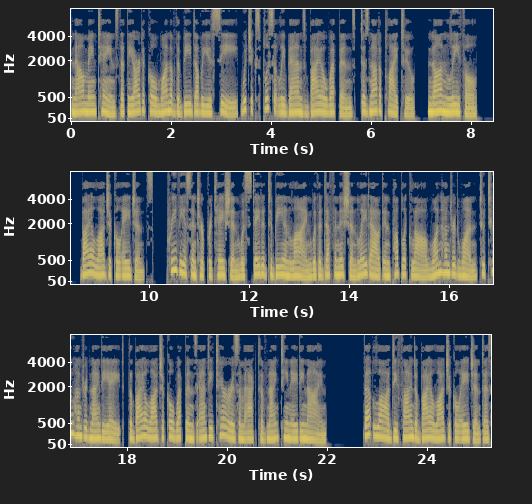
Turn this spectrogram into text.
now maintains that the Article 1 of the BWC which explicitly bans bioweapons, does not apply to non-lethal biological agents. Previous interpretation was stated to be in line with a definition laid out in Public Law 101-298, the Biological Weapons Anti-Terrorism Act of 1989. That law defined a biological agent as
